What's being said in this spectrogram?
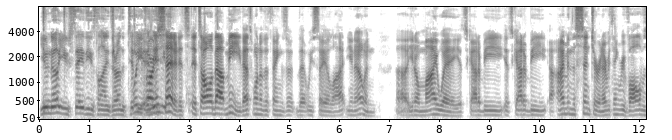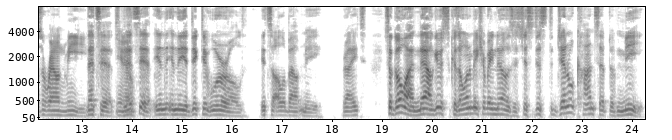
you know you say these lines are on the tip well, you've already you- said it. It's it's all about me. That's one of the things that, that we say a lot, you know, and uh, you know, my way. It's got to be. It's got to be. I'm in the center, and everything revolves around me. That's it. You know? That's it. In in the addictive world, it's all about me, right? So go on now. Give us because I want to make sure everybody knows. It's just just the general concept of me.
